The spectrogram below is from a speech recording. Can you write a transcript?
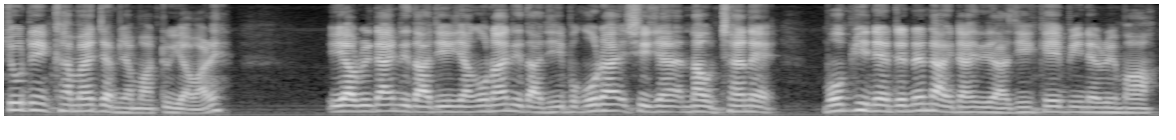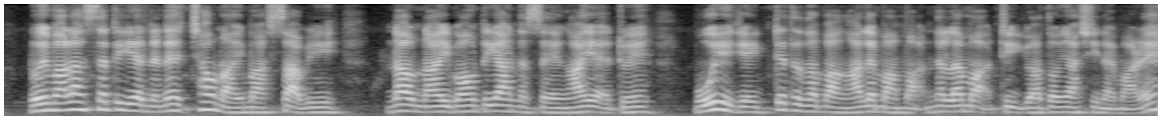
ကြိုတင်ခံမှန်းချက်များမှာတွေ့ရပါတယ်။ AR တိုင်းဒေသကြီးရန်ကုန်တိုင်းဒေသကြီးပဲခူးတိုင်းအရှေ့ချမ်းအနောက်ချမ်းနဲ့မွန်ပြည်နယ်တနင်္သာရီတိုင်းဒေသကြီးကရင်ပြည်နယ်တွေမှာနိုဝင်ဘာလ17ရက်နေ့နဲ့6နာရီမှစပြီး နောက်နိုင်ပေါင်း125ရက်အတွင်းမိုးရေချိန်1.5လက်မမှ2လက်မအထိရွာသွန်းရရှိနိုင်ပါတယ်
